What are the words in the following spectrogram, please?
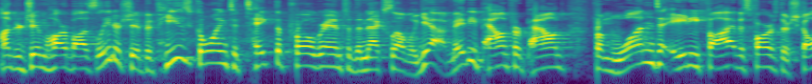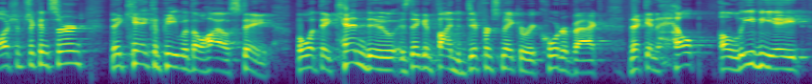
under Jim Harbaugh's leadership, if he's going to take the program to the next level, yeah, maybe pound for pound from 1 to 85 as far as their scholarships are concerned, they can't compete with Ohio State. But what they can do is they can find a difference maker at quarterback that can help alleviate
